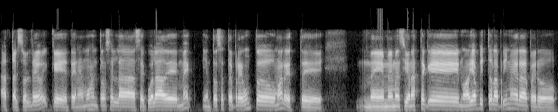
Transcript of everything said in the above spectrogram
hasta el sol de hoy que tenemos entonces la secuela de MEC y entonces te pregunto Omar, este me, mencionaste que no habías visto la primera pero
